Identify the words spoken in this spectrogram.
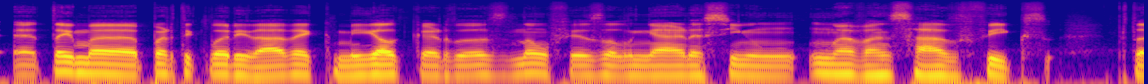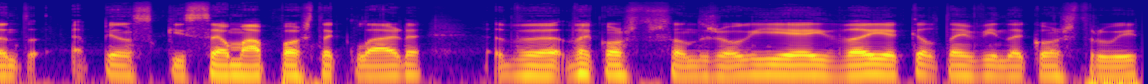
uh, tem uma particularidade: é que Miguel Cardoso não fez alinhar assim um, um avançado fixo. Portanto, penso que isso é uma aposta clara de, da construção do jogo e é a ideia que ele tem vindo a construir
